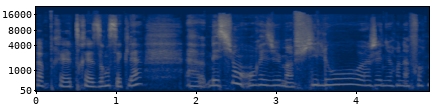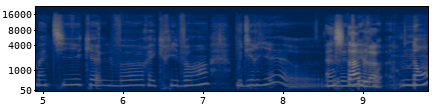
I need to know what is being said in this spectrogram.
après 13 ans, c'est clair. Euh, mais si on, résume, un philo, ingénieur en informatique, éleveur, écrivain, vous diriez euh, Instable Non,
